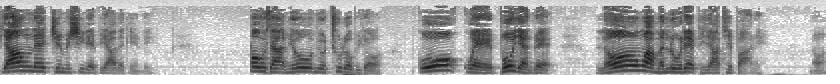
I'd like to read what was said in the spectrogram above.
ပြောင်းလဲခြင်းမရှိတဲ့ဘုရားသခင်လေပုံစံအမျိုးမျိုးထုလုပ်ပြီးတော့ကိုးကွယ်ဖို့ရန်အတွက်လုံးဝမလိုတဲ့ဘုရားဖြစ်ပါတယ်နော်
